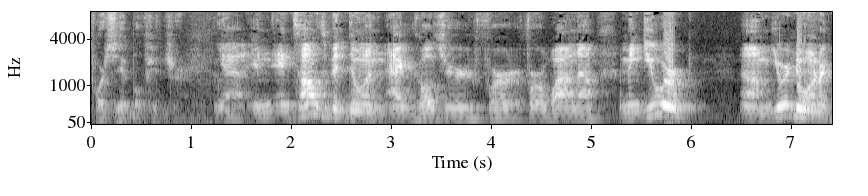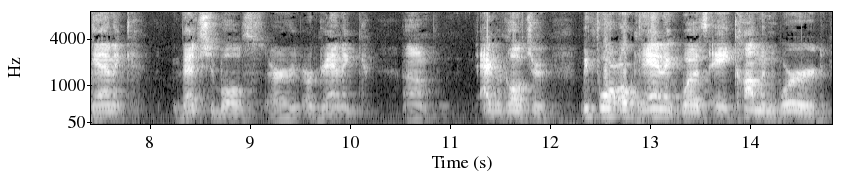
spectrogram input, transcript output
foreseeable future. Yeah, and, and Tom's been doing agriculture for, for a while now. I mean, you were um, you were doing organic vegetables or organic um, agriculture before organic was a common word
